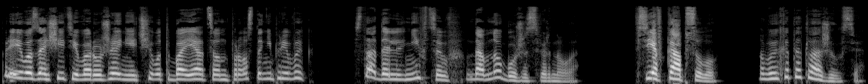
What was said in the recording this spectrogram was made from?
При его защите и вооружении чего-то бояться он просто не привык. Стадо ленивцев давно бы уже свернуло. «Все в капсулу!» Выход отложился.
